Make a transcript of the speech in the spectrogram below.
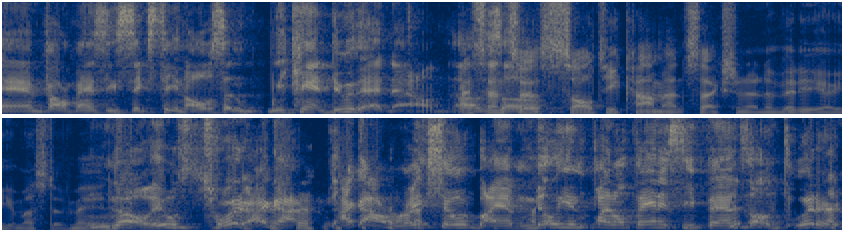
and Final Fantasy 16. All of a sudden, we can't do that now. I uh, sense so, a salty comment section in a video you must have made. No, it was Twitter. I got I got ratioed by a million Final Fantasy fans on Twitter.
